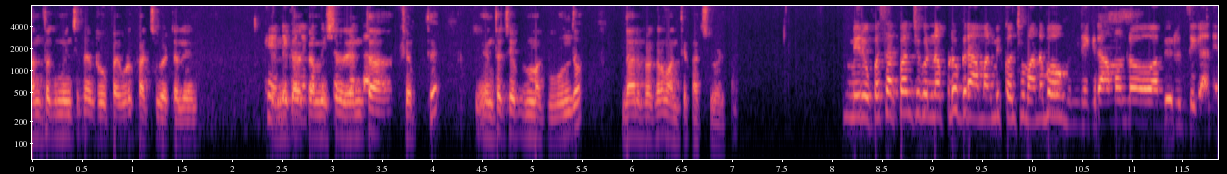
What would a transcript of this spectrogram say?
అంతకు మించి నేను రూపాయి కూడా ఖర్చు పెట్టలేను. ఎన్నికల కమిషన్ ఎంత? చెప్తే ఎంత చెప్పి మాకు ఉందో దాని ప్రకారం అంతే ఖర్చు పెడతాం. మీరు ఉప సర్పంచ్ ఉన్నప్పుడు గ్రామం మీకు కొంచెం అనుభవం ఉంది గ్రామంలో అభివృద్ధి కానీ.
